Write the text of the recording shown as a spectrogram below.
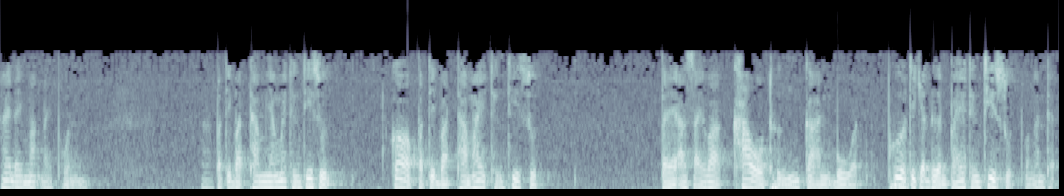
ให้ได้มากได้ผล ปฏิบัติธรรมยังไม่ถึงที่สุด ก็ปฏิบัติธรรมให้ถึงที่สุด แต่อาศัยว่าเข้าถึงการบวชเพื่อที่จะเดินไปให้ถึงที่สุดว่างั้นเถอะ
